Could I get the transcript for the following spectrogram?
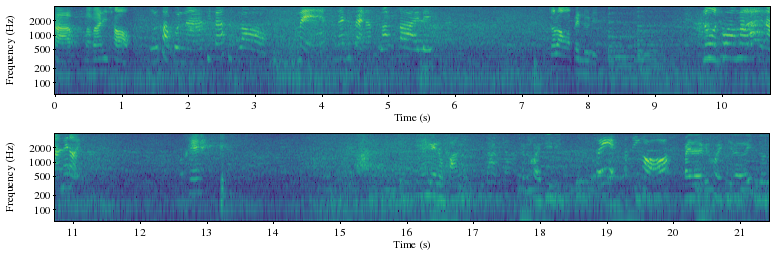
ครับ มาม่าที่ชอบ โอ้ยขอบคุณนะ พี่ต้าสุดหล่อแหมถ้าได้เป็นแฟนนะรักตายเลย ก็ลองมาเป็นดูดิ นู่นถ้าว่างมากก็ซื้อน้ำให้หน่อย โอเคยังไงขนมปังพี่ต้าพี่ต้าช่วยไปขออีกทีดิ เฮ้ยเอาจริงเหรอ ไปเลยไปขออีกทีเลยเร็วเ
